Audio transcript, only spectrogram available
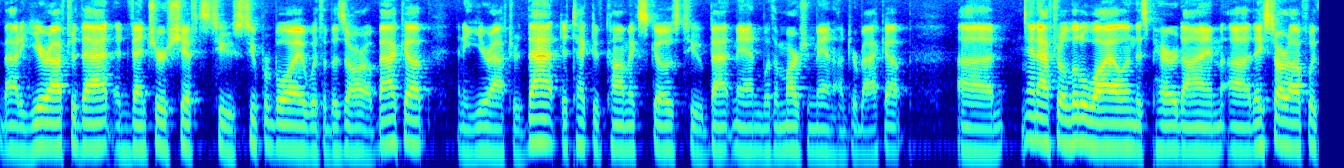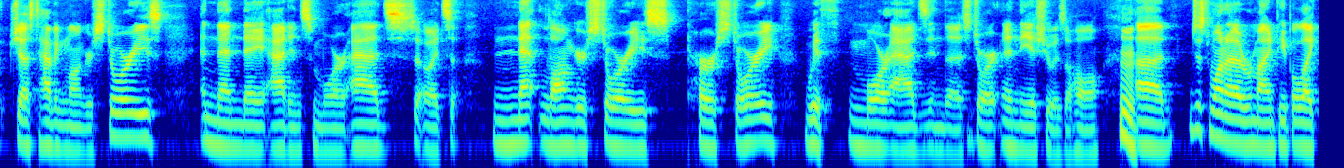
About a year after that, Adventure shifts to Superboy with a Bizarro backup, and a year after that, Detective Comics goes to Batman with a Martian Manhunter backup. Uh, and after a little while in this paradigm, uh, they start off with just having longer stories, and then they add in some more ads. So it's net longer stories per story with more ads in the store in the issue as a whole. Uh, just want to remind people, like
